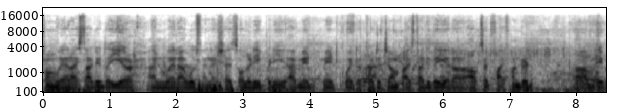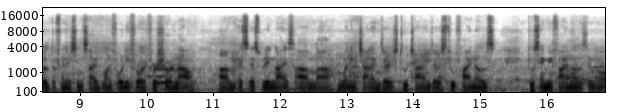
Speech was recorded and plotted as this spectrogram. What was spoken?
from where I started the year and where I will finish, it's already pretty. I've made made quite a quite a jump. I started the year uh, outside 500, um, able to finish inside 144 for sure now. Um, it's, it's pretty nice. Um, uh, winning challengers, two challengers, two finals, two semi-finals. You know,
